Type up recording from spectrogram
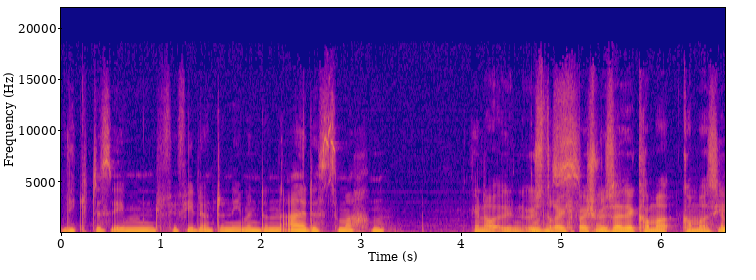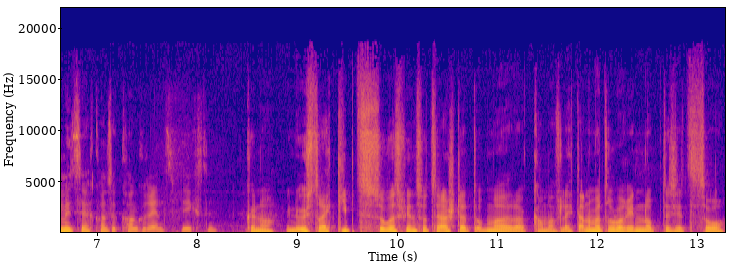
liegt es eben für viele Unternehmen dann nahe, das zu machen. Genau, in Österreich beispielsweise kann man, kann man sich Damit sie auch konkurrenzfähig sind. Genau. In Österreich gibt es sowas wie einen Sozialstaat, ob man, da kann man vielleicht auch nochmal drüber reden, ob das jetzt so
